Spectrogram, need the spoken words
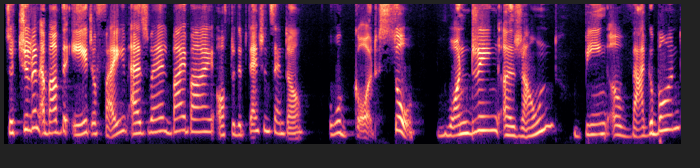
So, children above the age of five as well, bye bye, off to the detention center. Oh God. So, wandering around, being a vagabond,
